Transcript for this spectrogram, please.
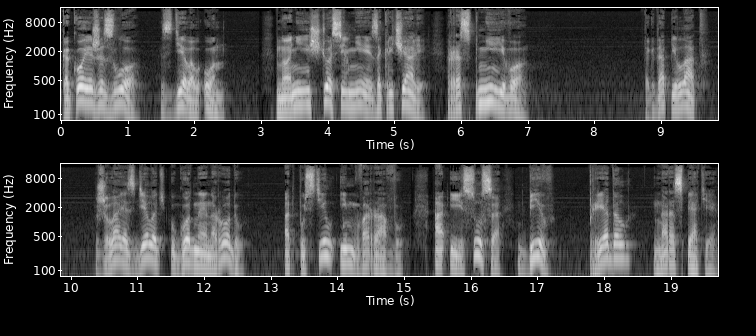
«Какое же зло сделал он?» Но они еще сильнее закричали, «Распни его!» Тогда Пилат, желая сделать угодное народу, отпустил им Варавву, а Иисуса, бив, предал на распятие.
